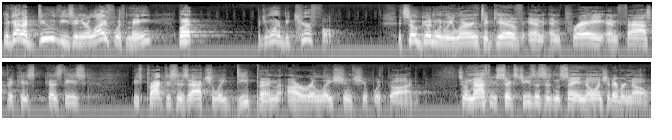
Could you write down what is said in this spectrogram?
You got to do these in your life with me, but, but you want to be careful. It's so good when we learn to give and, and pray and fast because, because these, these practices actually deepen our relationship with God. So in Matthew 6, Jesus isn't saying no one should ever know.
